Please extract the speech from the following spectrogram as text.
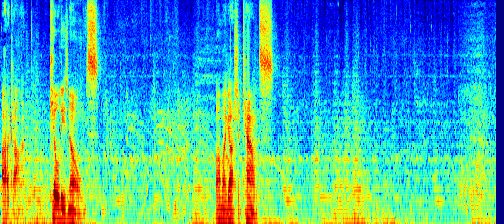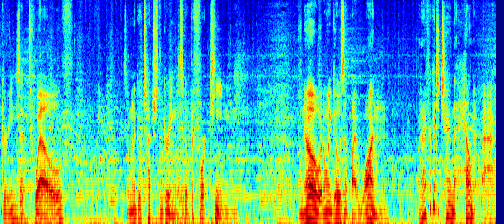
Otacon, kill these gnomes. Oh my gosh, it counts. Green's at 12. So I'm gonna go touch the green. Let's go up to 14. No, it only goes up by one. But I forget to turn the helmet back.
